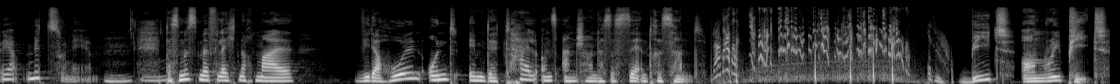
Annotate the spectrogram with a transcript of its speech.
ja, mitzunehmen. Mhm. Das müssten wir vielleicht noch mal wiederholen und im Detail uns anschauen. Das ist sehr interessant. Beat on Repeat.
